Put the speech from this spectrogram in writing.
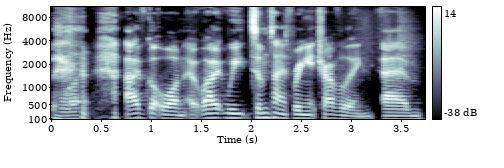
what? I've got one. Uh, we sometimes bring it traveling. Um,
